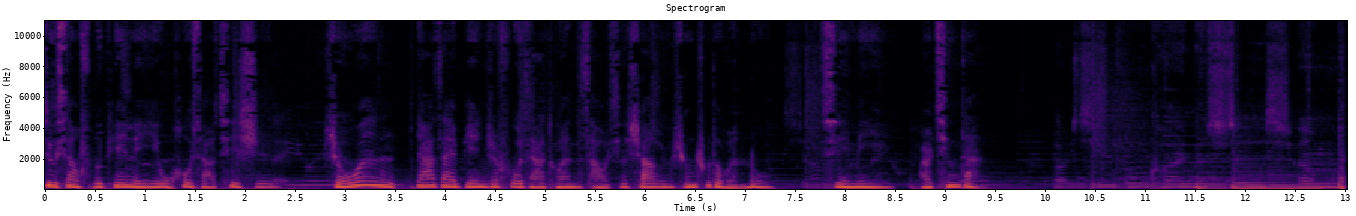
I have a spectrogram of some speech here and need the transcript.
就像伏天里午后小憩时，手腕压在编织复杂图案的草席上生出的纹路。细密而清淡。幸福快乐是什么？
